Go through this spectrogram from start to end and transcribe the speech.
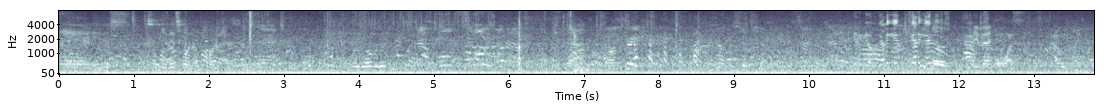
Man, he just, he just want to punch her. Gotta get, gotta get. Hey, man.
